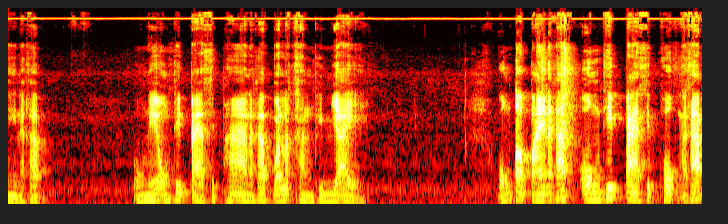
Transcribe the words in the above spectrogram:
นี่นะครับ องค์นี้องค์ที่ 85 นะครับ วัดระฆังพิมพ์ใหญ่ องค์ต่อไปนะครับ องค์ที่ 86 นะครับ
